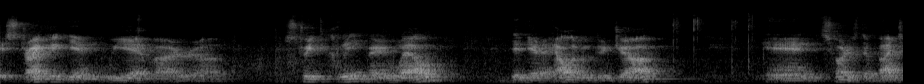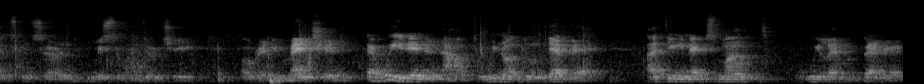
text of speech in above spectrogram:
a strike again. We have our uh, street cleaned very well. They did a hell of a good job. And as far as the budget's concerned, Mr. Verducci already mentioned that we're in and out. We're not doing that bad. I think next month we'll have a better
